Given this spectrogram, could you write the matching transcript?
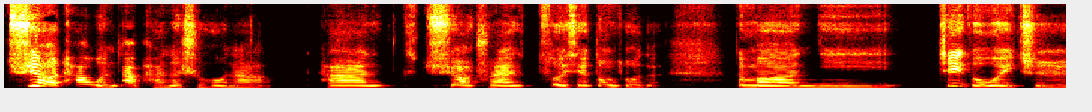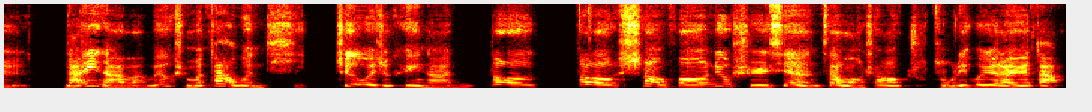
需要它稳大盘的时候呢，它需要出来做一些动作的。那么你这个位置拿一拿吧，没有什么大问题。这个位置可以拿到到上方六十日线，再往上阻力会越来越大，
